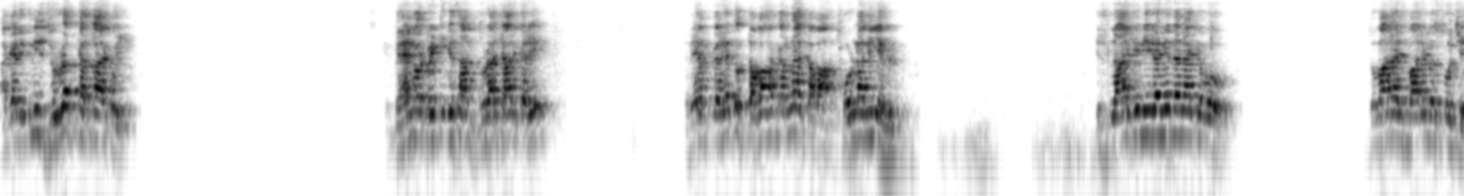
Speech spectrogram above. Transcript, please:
अगर इतनी ज़रूरत करता है कोई, कि बहन और बेटी के साथ दुराचार करे, रेप करे तो तबाह करना है, तबाह, छोड़ना नहीं है बिल्कुल। इस लायक ही नहीं रहने देना कि वो दोबारा इस बारे में सोचे।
